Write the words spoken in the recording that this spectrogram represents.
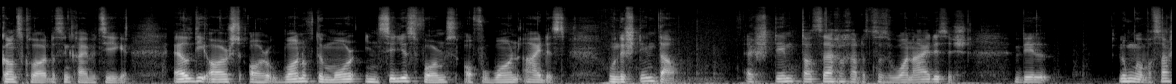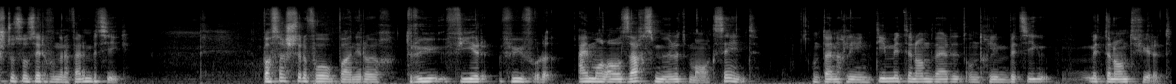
ganz klar, das sind keine Beziehungen. LDRs are one of the more insidious forms of one-itis. Und es stimmt auch. Es stimmt tatsächlich auch, dass das One-Itis ist. Weil, schau mal, was hast du so sehr von einer Fernbeziehung? Was hast du davon, wenn ihr euch drei, vier, fünf oder einmal alle sechs Monate mal seht? Und dann ein bisschen intim miteinander werdet und ein bisschen Beziehung miteinander führt.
